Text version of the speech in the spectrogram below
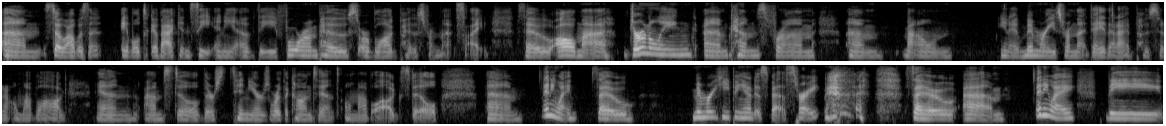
Um, so I wasn't able to go back and see any of the forum posts or blog posts from that site. So all my journaling um, comes from um, my own you know memories from that day that I posted on my blog and I'm still there's 10 years worth of content on my blog still. Um, anyway, so memory keeping at its best, right? so um, anyway, the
